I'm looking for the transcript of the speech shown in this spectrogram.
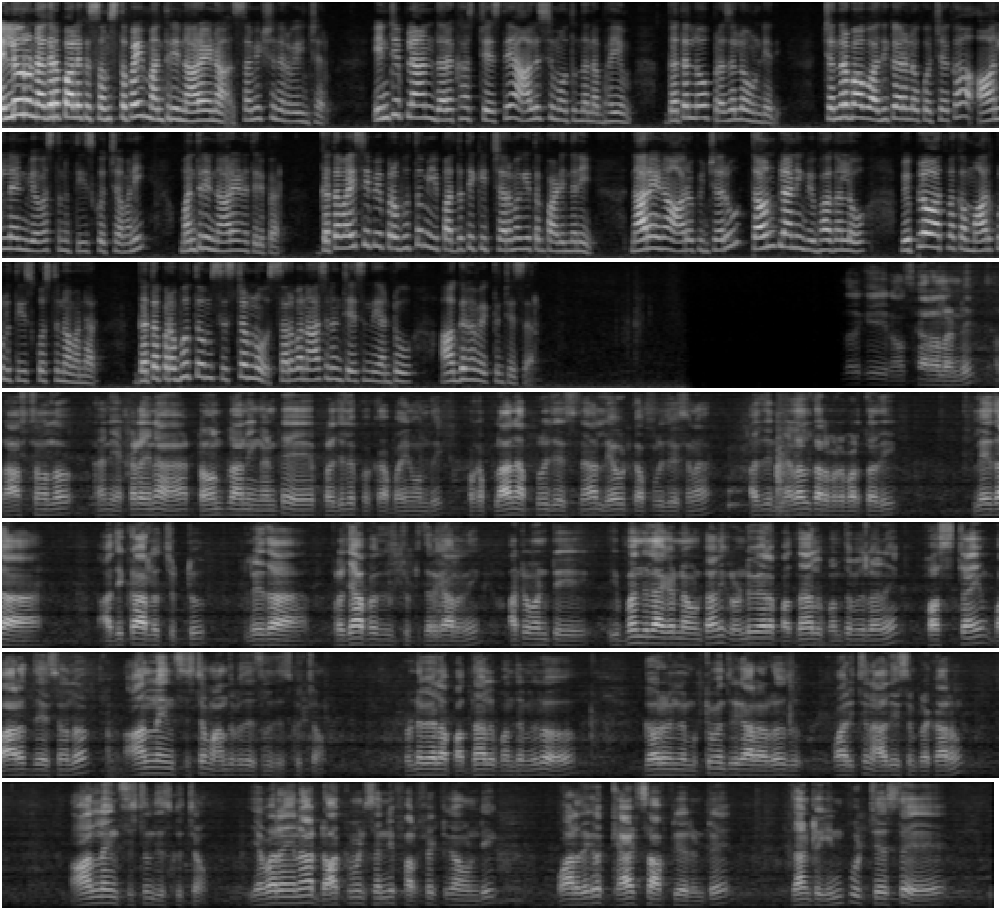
నెల్లూరు నగరపాలక సంస్థపై మంత్రి నారాయణ సమీక్ష నిర్వహించారు. ఇంటి ప్లాన్ దరఖాస్తు చేస్తే ఆలస్యమవుతుందన్న భయం గతంలో ప్రజల్లో ఉండేది. చంద్రబాబు అధికారంలోకి వచ్చాక ఆన్లైన్ వ్యవస్థను తీసుకొచ్చామని మంత్రి నారాయణ తెలిపారు. గత వైసీపీ ప్రభుత్వం ఈ పద్ధతికి చరమగీతం పాడిందని నారాయణ ఆరోపించారు. టౌన్ ప్లానింగ్ విభాగంలో విప్లవాత్మక మార్పులు తీసుకొస్తున్నామన్నారు. గత ప్రభుత్వం సిస్టమ్ను సర్వనాశనం చేసింది అంటూ ఆగ్రహం వ్యక్తం చేశారు. అందరికీ నమస్కారాలండి. రాష్ట్రంలో కానీ ఎక్కడైనా టౌన్ ప్లానింగ్ అంటే ప్రజలకు ఒక భయం ఉంది. ఒక ప్లాన్ అప్రూవ్ చేసినా లేఅవుట్కి అప్రూవ్ చేసినా అది నెలల తరబడి పడుతుంది. లేదా అధికారుల చుట్టూ లేదా ప్రజాప్రతినిధుల చుట్టూ తిరగాలని అటువంటి ఇబ్బంది లేకుండా ఉండటానికి రెండు వేల పద్నాలుగు పంతొమ్మిదిలోనే ఫస్ట్ టైం భారతదేశంలో ఆన్లైన్ సిస్టమ్ ఆంధ్రప్రదేశ్లో తీసుకొచ్చాం. రెండు వేల పద్నాలుగు పంతొమ్మిదిలో గౌరవనీయ ముఖ్యమంత్రి గారు ఆ రోజు వారు ఇచ్చిన ఆదేశం ప్రకారం ఆన్లైన్ సిస్టమ్ తీసుకొచ్చాం. ఎవరైనా డాక్యుమెంట్స్ అన్నీ పర్ఫెక్ట్గా ఉండి వాళ్ళ దగ్గర క్యాట్ సాఫ్ట్వేర్ ఉంటే దాంట్లో ఇన్పుట్ చేస్తే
